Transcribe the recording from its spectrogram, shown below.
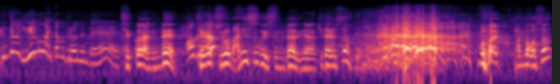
굉장한 유행어가 있다고 들었는데. 제 건 아닌데 어, 그래요? 제가 주로 많이 쓰고 있습니다. 그냥 기다렸어? 뭐 밥 먹었어?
